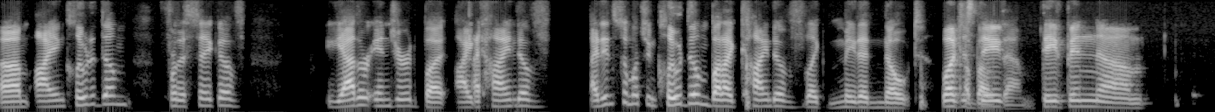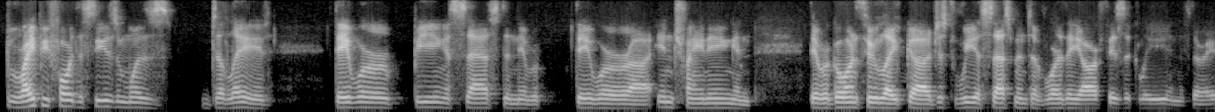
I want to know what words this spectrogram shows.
um I included them for the sake of yeah, they're injured, but I- kind of I didn't so much include them, but I kind of like made a note Well, just about they them. they've been um, right before the season was delayed. They were being assessed, and they were they were uh, in training, and they were going through like uh, just reassessment of where they are physically, and if they're.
